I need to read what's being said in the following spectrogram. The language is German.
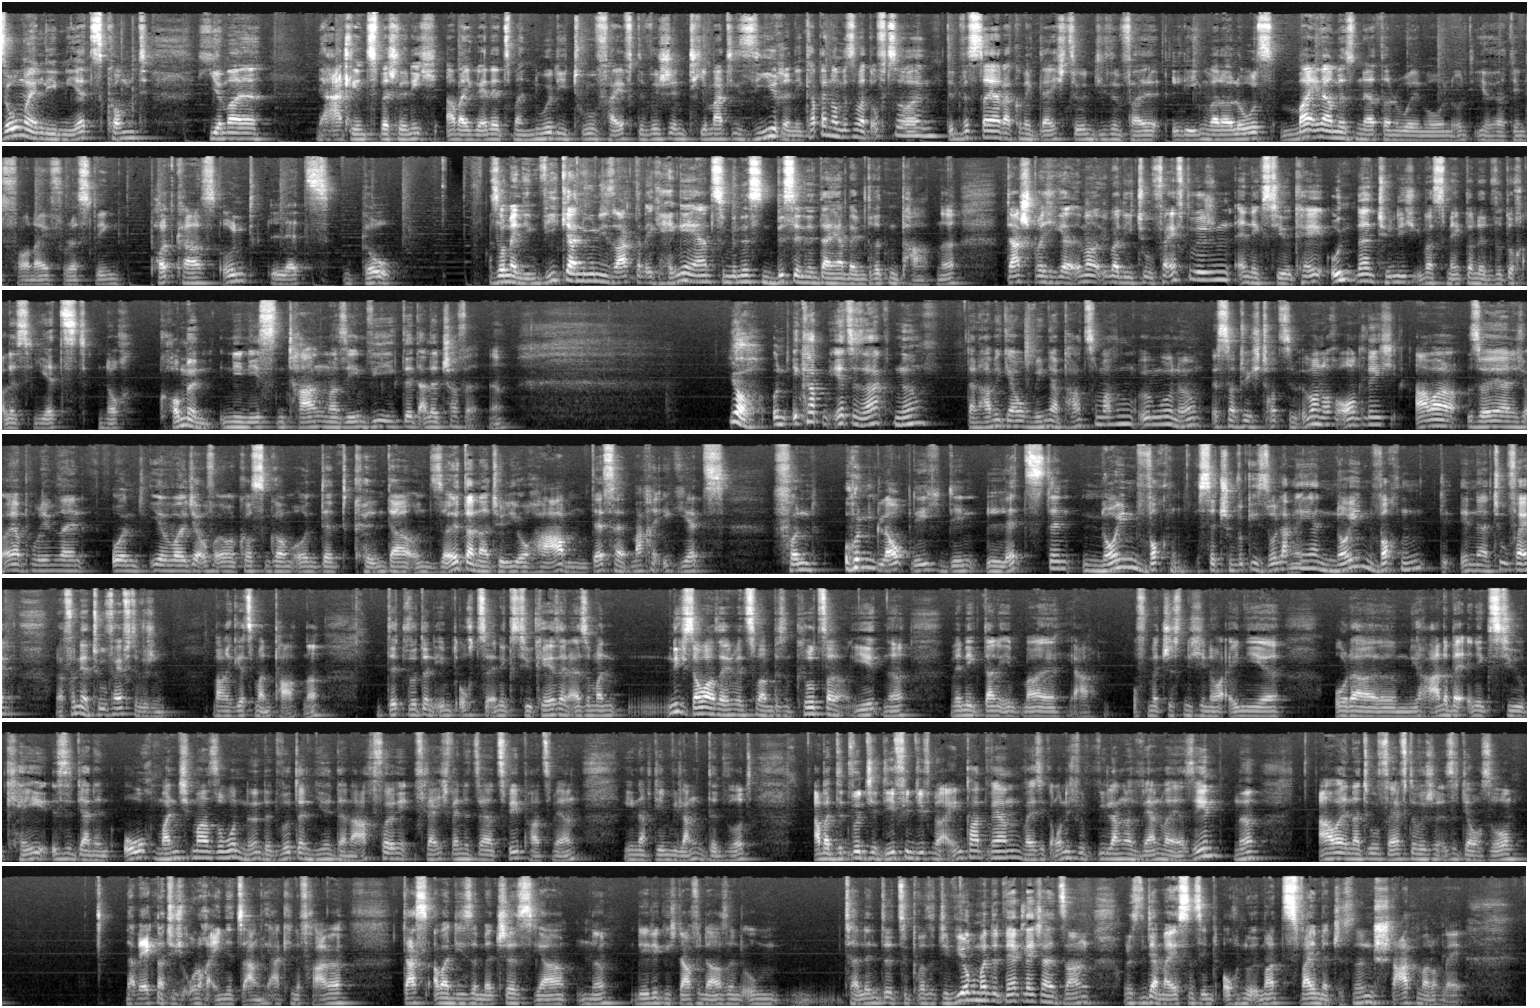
So, mein Lieben, jetzt kommt hier mal, ja, klein Special nicht, aber ich werde jetzt mal nur die 2-5 Division thematisieren. Ich habe ja noch ein bisschen was aufzuholen, das wisst ihr ja, da komme ich gleich zu. In diesem Fall legen wir da los. Mein Name ist Nathan Wilmon und ihr hört den For Life Wrestling Podcast und let's go. So, mein Lieben, wie ich ja nun gesagt habe, ich hänge ja zumindest ein bisschen hinterher beim dritten Part, ne? Da spreche ich ja immer über die 2-5 Division, NXT UK und natürlich über SmackDown. Das wird doch alles jetzt noch kommen in den nächsten Tagen. Mal sehen, wie ich das alles schaffe. Ne? Ja, und ich habe jetzt gesagt, ne, dann habe ich ja auch weniger Part zu machen irgendwo, ne? Ist natürlich trotzdem immer noch ordentlich, aber soll ja nicht euer Problem sein. Und ihr wollt ja auf eure Kosten kommen und das könnt ihr und sollt ihr natürlich auch haben. Deshalb mache ich jetzt von unglaublich den letzten neun Wochen, ist das schon wirklich so lange her, neun Wochen in der 2-5 oder von der 2-5 Division, mache ich jetzt mal einen Part, ne? Das wird dann eben auch zu NXT UK sein, also man nicht sauer sein, wenn es mal ein bisschen kürzer geht, ne? Wenn ich dann eben mal, ja, auf Matches nicht genau eingehe oder ähm, gerade bei NXT UK ist es ja dann auch manchmal so, ne? Das wird dann hier in der Nachfolge, vielleicht wenn es ja zwei Parts wären, je nachdem wie lang das wird, aber das wird hier definitiv nur ein Part werden. Weiß ich auch nicht, wie, lange werden wir ja sehen. Ne? Aber in der 2-5 Division ist es ja auch so. Da werde ich natürlich auch noch einiges sagen, ja, keine Frage. Dass aber diese Matches ja ne, lediglich dafür da sind, um Talente zu präsentieren. Wie auch immer, das ich gleich halt sagen. Und es sind ja meistens eben auch nur immer zwei Matches. Ne? Dann starten wir doch gleich.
